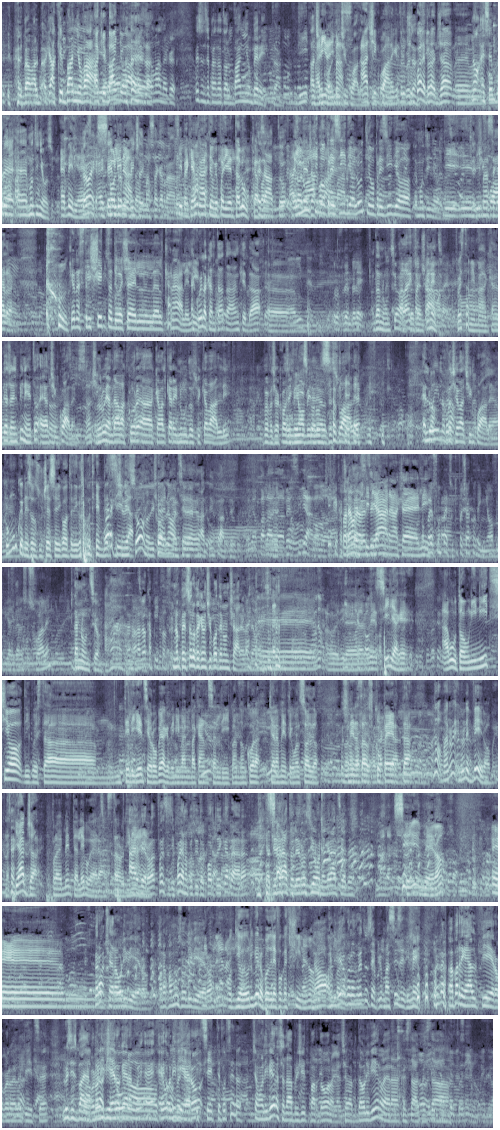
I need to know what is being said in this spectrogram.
A che bagno vai? A che bagno vai, Eh, la esatto. Io sono sempre andato al bagno Beretta Di a Marina Cinquale, di Massa. Cinquale, Ah, Cinquale, che per il. Cinquale però è già... eh, No, è sempre eh, Montignoso. Eh, vedi, è, Però è, è sempre scollinato. provincia di Massa Carrara. Sì, perché è un attimo che poi diventa Lucca. poi. Esatto. È Allora è l'ultimo presidio, l'ultimo presidio È Montignoso. di, di, di Massa. Carrara. Che è una striscetta dove c'è il, il canale lì. È quella cantata anche da ehm, D'Annunzio a Piaggio nel Pineto. Questa mi manca. Piaggio nel Pineto è al Cinquale. Lui andava a, corre- a cavalcare nudo sui cavalli poi faceva cose ignobili a livello sessuale. E lui No, lo però- faceva al cinquale. eh. Comunque ne sono successe di cotte di code in Guarda che ce Versilia. ne sono di Cioè, cose no, in Versilia, c'è- infatti, infatti. Vogliamo parlare della versiliana? Chi è che Parliamo della Versiliana, cioè Ho lì. perso un pezzo, chi faceva cose ignobili a livello sessuale? D'Annunzio. Non avevo capito. Non penso solo perché non ci può denunciare, l'abbiamo. Eh, no, dire, la Versilia che ha avuto un inizio di questa mm, intelligenza europea che veniva in vacanza lì, quando ancora chiaramente come al solito non era stata scoperta. No, ma non è, non è vero, la spiaggia probabilmente all'epoca era Ah, straordinaria. è vero, forse sì. Poi hanno costruito il porto di Carrara, che ha generato l'erosione grazie a... de- Sì, è vero. Ehm, Però c'era Oliviero, era famoso Oliviero. Oddio, Oliviero è quello delle focaccine, no? No, Oliviero quello che tu sei più massese di me. A parte che è Alfiero quello delle pizze, lui si sbaglia No, con Oliviero che era que- è- che è Oliviero. pizzette, forse era Diciamo, Oliviero c'è da Brigitte Bardot, ragazzi. Cioè, da Oliviero era questa. questa...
